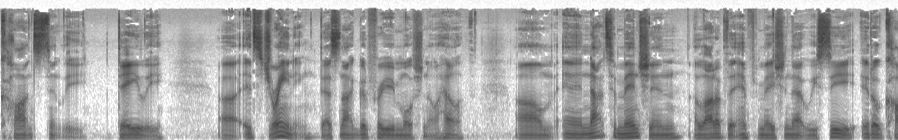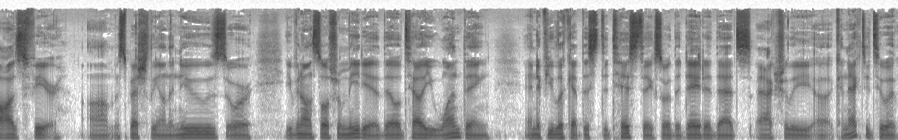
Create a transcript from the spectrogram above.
constantly, daily, uh, it's draining. That's not good for your emotional health. Um, and not to mention, a lot of the information that we see, it'll cause fear, um, especially on the news or even on social media. They'll tell you one thing, and if you look at the statistics or the data that's actually uh, connected to it,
